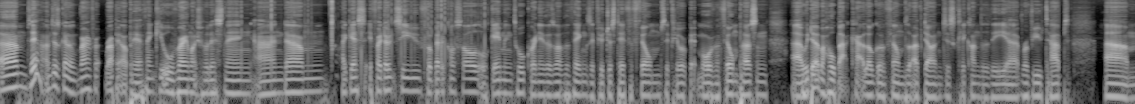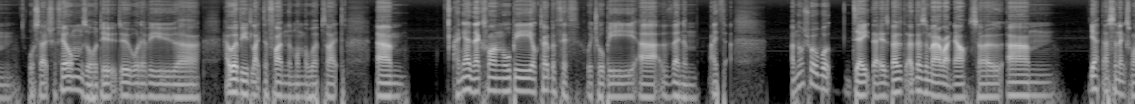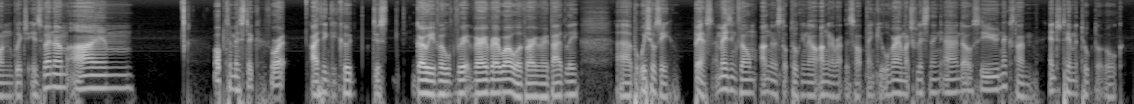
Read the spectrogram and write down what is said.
Um, so yeah, I'm just going to wrap, wrap it up here. Thank you all very much for listening, and um, I guess if I don't see you for Better Call Saul or Gaming Talk or any of those other things, if you're just here for films, if you're a bit more of a film person, uh, we do have a whole back catalogue of films that I've done. Just click under the uh, review tabs, um, or search for films, or do do whatever you, uh, however you'd like to find them on the website. Um, and yeah, the next one will be October 5th, which will be uh, Venom. I th- I'm not sure what date that is, but it doesn't matter right now. So, um, yeah, that's the next one, which is Venom. I'm optimistic for it. I think it could just go either very, very well or very, very badly. Uh, but we shall see. But yes, amazing film. I'm going to stop talking now. I'm going to wrap this up. Thank you all very much for listening, and I'll see you next time. Entertainmenttalk.org.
